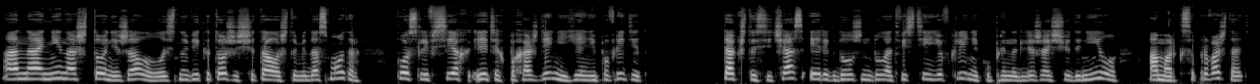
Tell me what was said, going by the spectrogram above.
Она ни на что не жаловалась, но Вика тоже считала, что медосмотр после всех этих похождений ей не повредит. Так что сейчас Эрик должен был отвезти ее в клинику, принадлежащую Даниилу, а Марк сопровождать.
